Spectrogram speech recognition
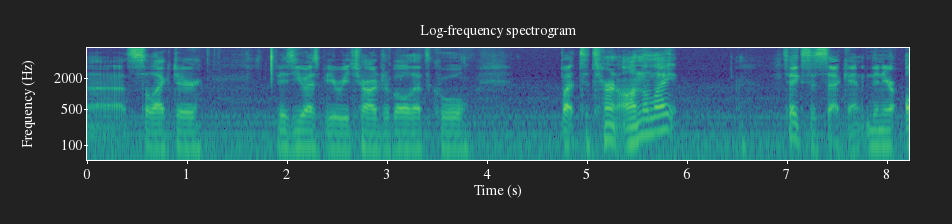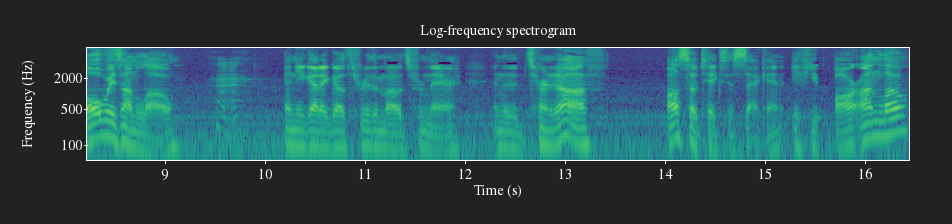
uh, selector. It is USB rechargeable. That's cool. But to turn on the light takes a second. And then you're always on low, hmm. and you got to go through the modes from there. And then to turn it off also takes a second. If you are on low,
